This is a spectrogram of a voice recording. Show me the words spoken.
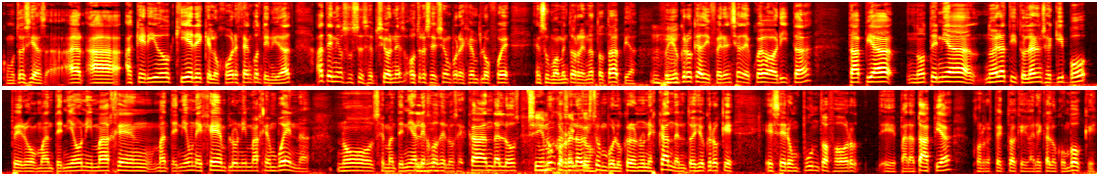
como tú decías, ha, ha- ha querido, quiere que los jugadores tengan continuidad, ha tenido sus excepciones. Otra excepción, por ejemplo, fue en su momento Renato Tapia. Pero yo creo que a diferencia de Cueva ahorita, Tapia no tenía, no era titular en su equipo, pero mantenía una imagen, mantenía un ejemplo, una imagen buena. No se mantenía lejos de los escándalos. Sí, Nunca se lo ha visto involucrado en un escándalo. Entonces yo creo que ese era un punto a favor eh, para Tapia con respecto a que Gareca lo convoque.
